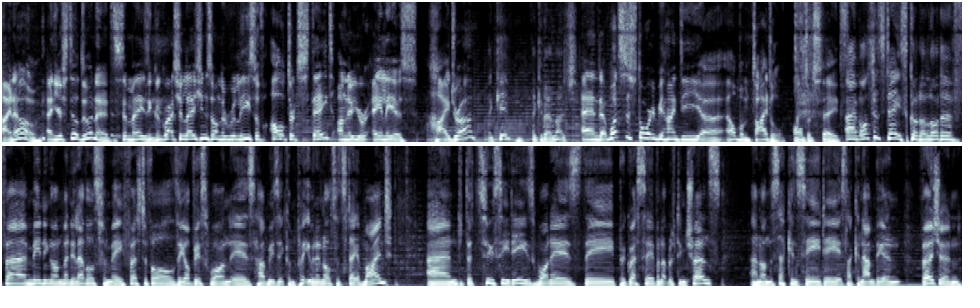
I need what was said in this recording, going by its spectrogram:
I know, and you're still doing it. It's amazing. Congratulations on the release of Altered State under your alias Hydra. Thank you. Thank you very much. And uh, what's the story behind the uh, album title, Altered State? Um, Altered State's got a lot of uh, meaning on many levels for me. First of all, the obvious one is how music can put you in an altered state of mind. And the two CDs, one is the progressive and uplifting trance. And on the second CD, it's like an ambient version,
